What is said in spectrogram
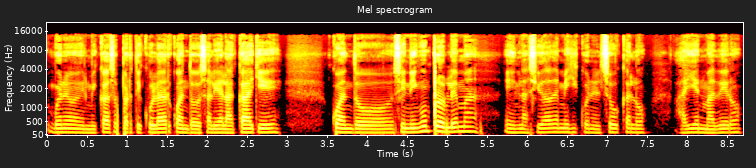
bueno, en mi caso particular, cuando salí a la calle, cuando sin ningún problema en la Ciudad de México, en el Zócalo, ahí en Madero,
